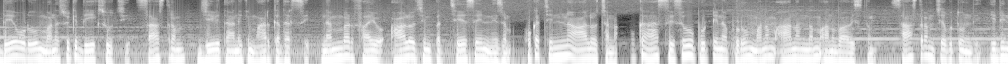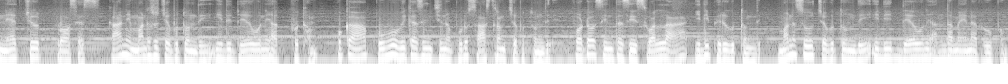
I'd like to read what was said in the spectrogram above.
దేవుడు మనసుకి దీక్షూచి శాస్త్రం జీవితానికి జీవితానికి మార్గదర్శి. నెంబర్ ఫైవ్ ఆలోచింప చేసే నిజం. ఒక చిన్న ఆలోచన ఒక శిశువు పుట్టినప్పుడు మనం ఆనందం అనుభవిస్తాం. శాస్త్రం చెబుతుంది ఇది నేచర్ ప్రాసెస్. కానీ మనసు చెబుతుంది ఇది దేవుని అద్భుతం. ఒక పువ్వు వికసించినప్పుడు శాస్త్రం చెబుతుంది ఫోటోసింథసిస్ వల్ల ఇది పెరుగుతుంది. మనసు చెబుతుంది ఇది దేవుని అందమైన రూపం.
